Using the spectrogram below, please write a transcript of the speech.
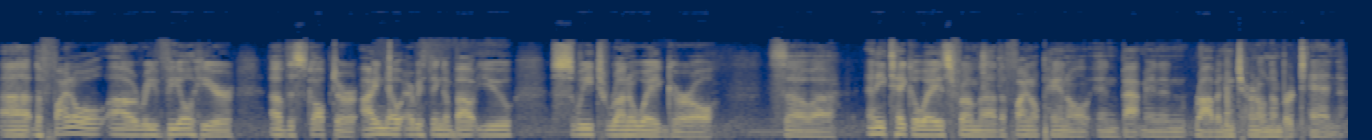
Uh, the final uh, reveal here of the sculptor. I know everything about you, sweet runaway girl. So uh, any takeaways from uh, the final panel in Batman and Robin Eternal number ten?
